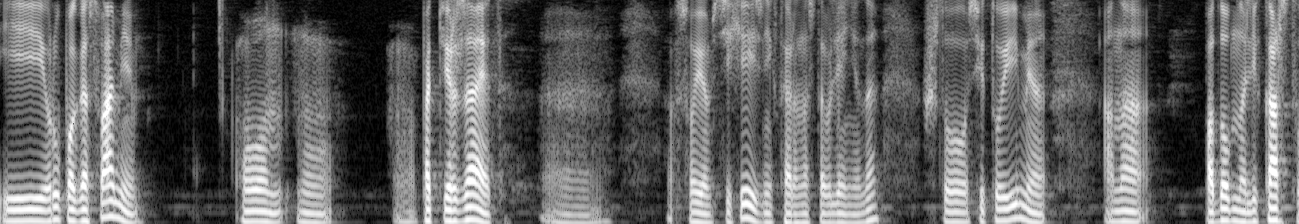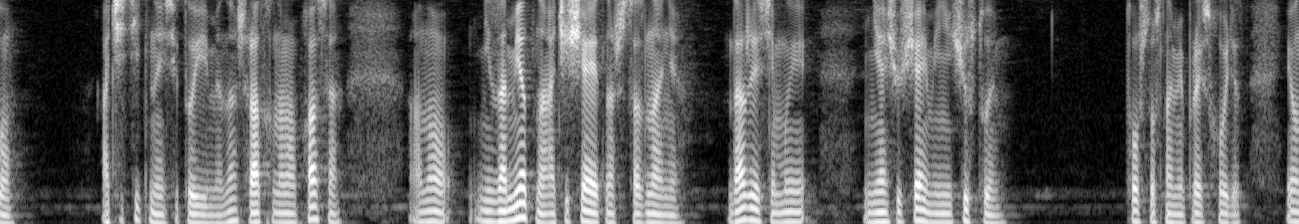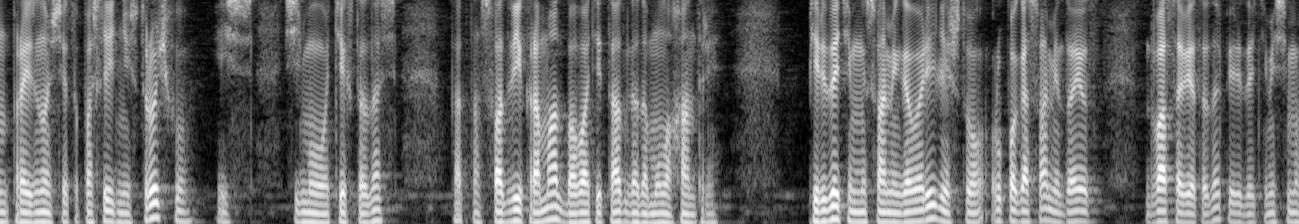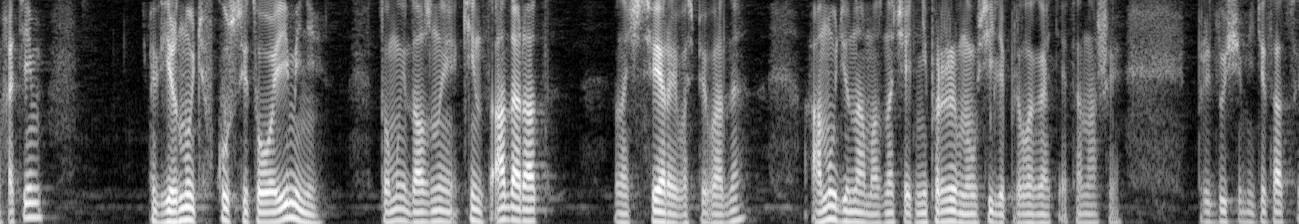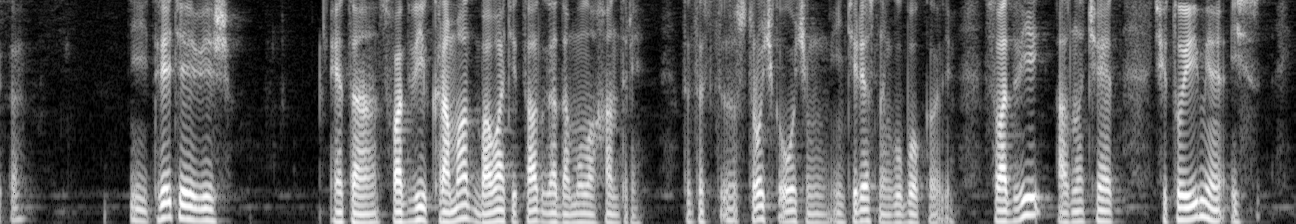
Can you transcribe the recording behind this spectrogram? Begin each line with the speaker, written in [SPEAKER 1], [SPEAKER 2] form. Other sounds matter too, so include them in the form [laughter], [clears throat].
[SPEAKER 1] И Рупа Госвами, он ну, подтверждает э, в своем стихе из «Нектара наставления», да, что Святое Имя, она подобно лекарству, очистительное Святое Имя, да, Шрадхана Мабхаса, оно незаметно очищает наше сознание, даже если мы не ощущаем и не чувствуем то, что с нами происходит. И он произносит эту последнюю строчку из седьмого текста, да, как там, «Свадви крамат бавати тадгада мулахантри». Перед этим мы с вами говорили, что Рупа Госвами дает два совета да, перед этим. Если мы хотим вернуть вкус святого имени, то мы должны кинт адарат, значит, с верой воспевать, да? Ануди нам означает непрерывно усилия прилагать. Это наши предыдущие медитации, да? И третья вещь – это свадви крамат бавати тадгада мулахантри. Эта строчка очень интересная, глубокая. Свадви означает святое имя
